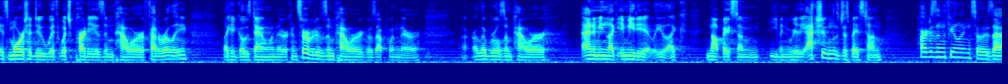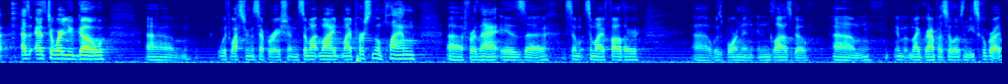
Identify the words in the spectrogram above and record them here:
it's more to do with which party is in power federally. Like it goes down when there are conservatives in power, it goes up when there are liberals in power. And I mean, like immediately, like not based on even really actions, just based on partisan feelings. So is that, as, as to where you go um, with Western separation. So my, my, my personal plan uh, for that is, uh, so, so my father uh, was born in, in Glasgow. Um, my grandpa still lives in East Kilbride.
